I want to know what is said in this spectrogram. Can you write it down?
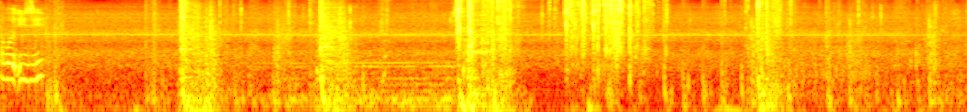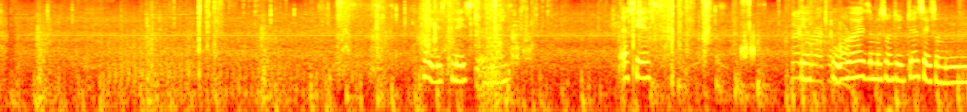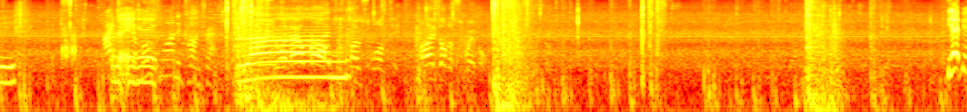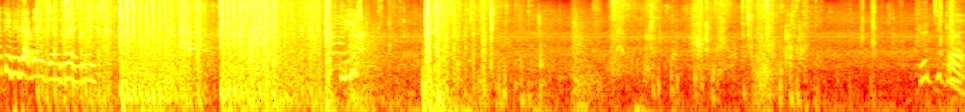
I got easy. The most wanted? Don't say it's on the roof. I no, need ain't a it? most wanted contract. We're now marked Run! as most wanted. Eyes on a swivel. Yep, yep, yep, yep, yep. There, there, there, there. Lead. Contact. Good to go.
